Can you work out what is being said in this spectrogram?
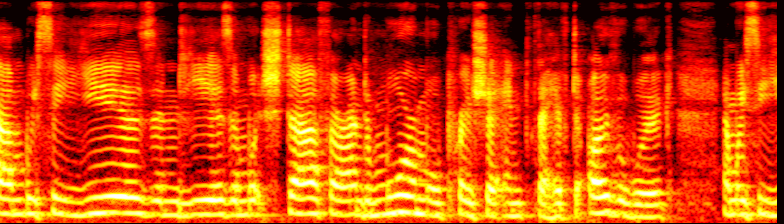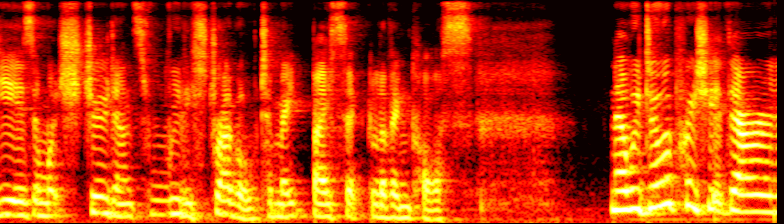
um, we see years and years in which staff are under more and more pressure and they have to overwork. And we see years in which students really struggle to meet basic living costs. Now, we do appreciate there are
